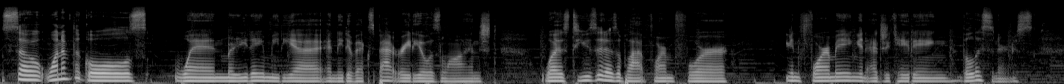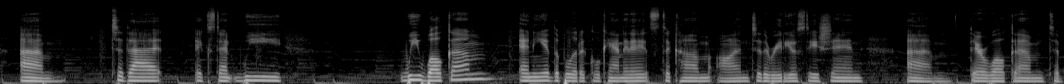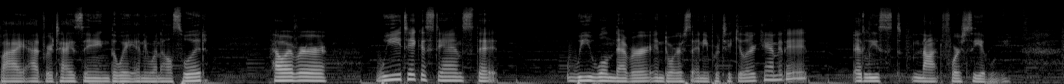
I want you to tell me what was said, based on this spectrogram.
So one of the goals when Marire Media and Native Expat Radio was launched was to use it as a platform for informing and educating the listeners. Um, to that extent, we we welcome any of the political candidates to come on to the radio station. Um, they're welcome to buy advertising the way anyone else would. However, we take a stance that we will never endorse any particular candidate, at least not foreseeably.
